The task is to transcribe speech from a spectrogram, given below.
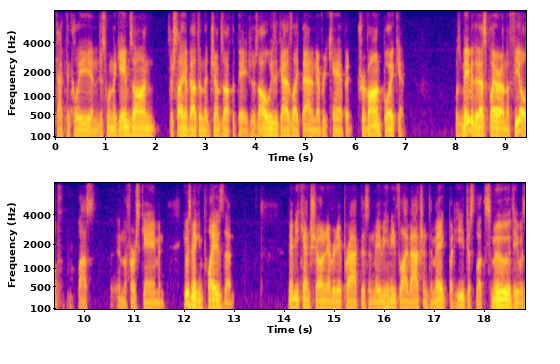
technically, and just when the game's on, there's something about them that jumps off the page. There's always guys like that in every camp. And Trevone Boykin was maybe the best player on the field last in the first game, and he was making plays that maybe he can't show in everyday practice, and maybe he needs live action to make. But he just looked smooth. He was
